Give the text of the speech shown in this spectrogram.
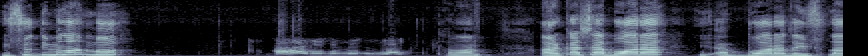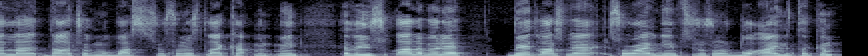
Yusuf değil mi lan bu? Tamam. Arkadaşlar bu ara e, bu arada Yusuflarla daha çok Mobile istiyorsanız like atmayı unutmayın. Ya da Yusuflarla böyle Bed Wars veya Survival Games istiyorsanız bu aynı takım.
